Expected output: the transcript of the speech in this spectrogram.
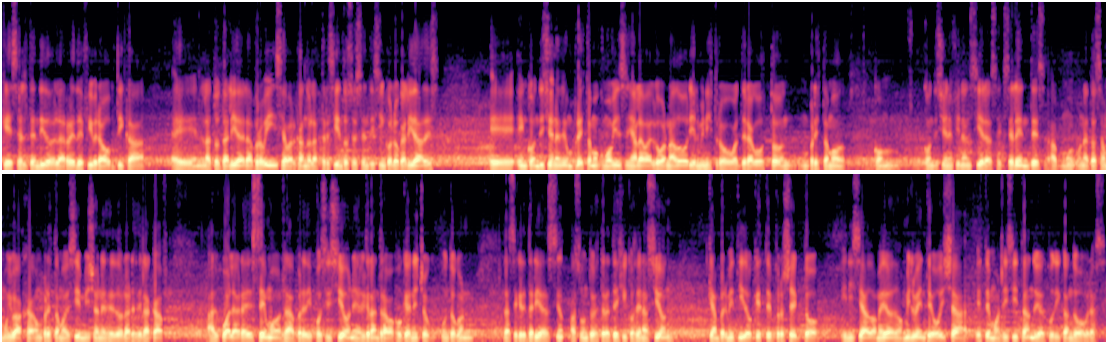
que es el tendido de la red de fibra óptica eh, en la totalidad de la provincia, abarcando las 365 localidades. Eh, en condiciones de un préstamo, como bien señalaba el gobernador y el ministro Walter Agosto, un préstamo con condiciones financieras excelentes, a una tasa muy baja, un préstamo de 100 millones de dólares de la CAF, al cual agradecemos la predisposición y el gran trabajo que han hecho junto con la Secretaría de Asuntos Estratégicos de Nación, que han permitido que este proyecto iniciado a mediados de 2020, hoy ya estemos licitando y adjudicando obras.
